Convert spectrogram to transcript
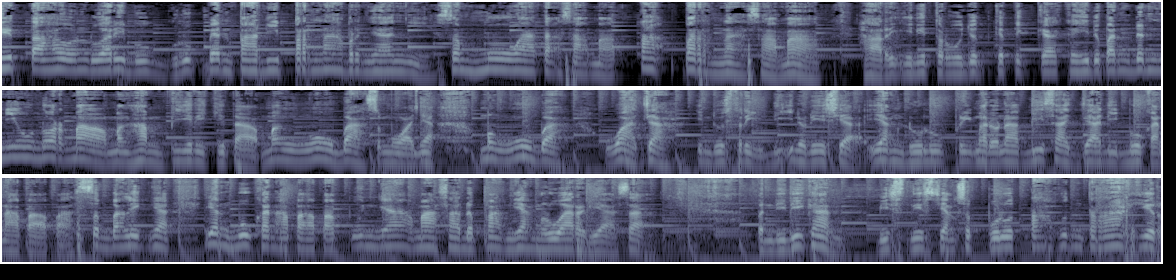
Di tahun 2000 grup band Padi pernah bernyanyi. Semua tak sama, tak pernah sama. Hari ini terwujud ketika kehidupan the new normal menghampiri kita Mengubah semuanya, mengubah wajah industri di Indonesia Yang dulu primadona bisa jadi bukan apa-apa. Sebaliknya yang bukan apa-apa punya masa depan yang luar biasa. Pendidikan, bisnis yang 10 tahun terakhir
